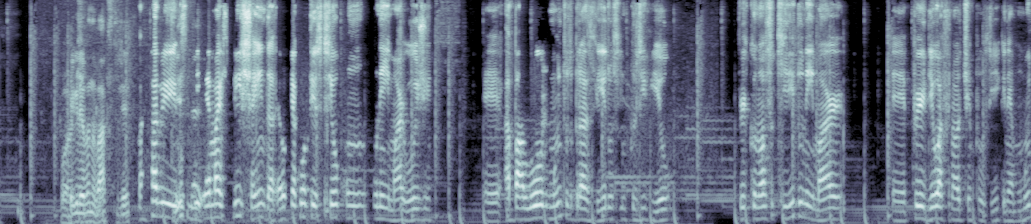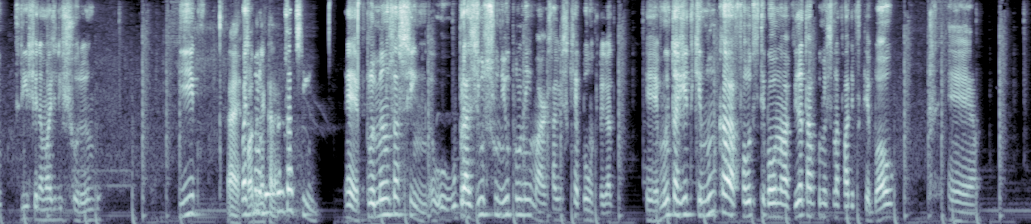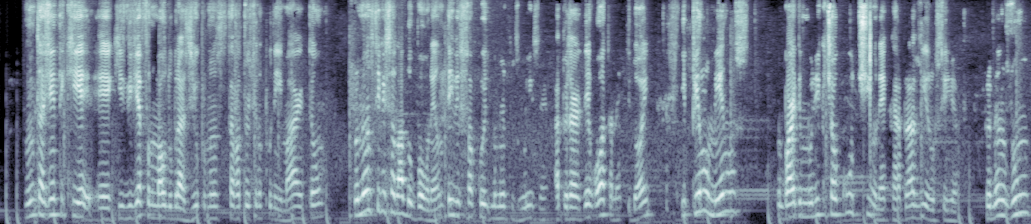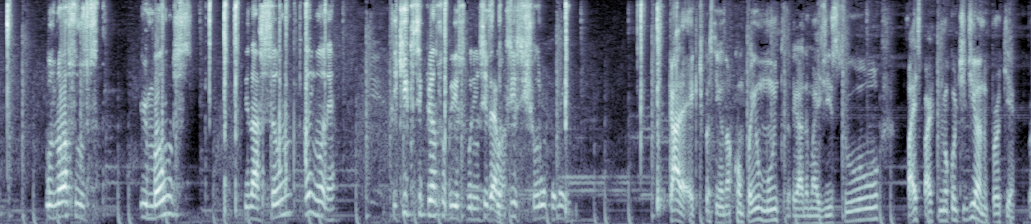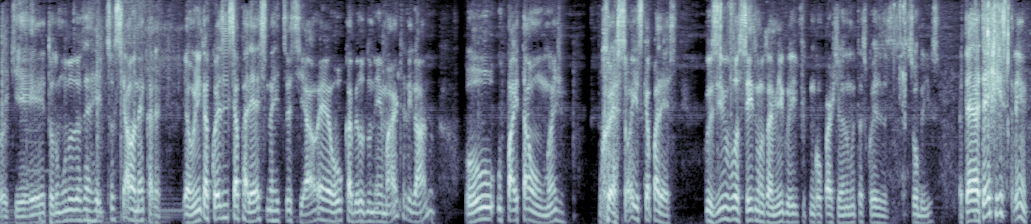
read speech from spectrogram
Pô, Fiquei que levando vácuo desse jeito. Mas sabe o que é mais triste ainda? É o que aconteceu com o Neymar hoje. É, abalou muitos brasileiros, inclusive eu, porque o nosso querido Neymar é, perdeu a final da Champions League, né? Muito triste, ainda mais ele chorando. E É, Mas foda, pelo né, cara? menos assim. É, pelo menos assim, o, o Brasil se uniu pelo Neymar, sabe? Isso que é bom, tá ligado? É, muita gente que nunca falou de futebol na vida tava começando a falar de futebol. É, muita gente que, é, que vivia falando mal do Brasil, pelo menos estava torcendo pro Neymar, então. Pelo menos teve seu lado bom, né? Não teve só coisa, momentos ruins, né? Apesar da derrota, né? Que dói. E pelo menos no bar de Munique tinha o Coutinho, né, cara? Brasileiro, ou seja, pelo menos um dos nossos irmãos de nação ganhou, né? E o que, que se pensa sobre isso, Boninho? Você É, ficou mano. triste, chorou também? Cara, é que, tipo assim, eu não acompanho muito, tá ligado? Mas isso faz parte do meu cotidiano. Por quê? Porque todo mundo usa rede social, né, cara? E a única coisa que se aparece na rede social é ou o cabelo do Neymar, tá ligado? Ou o pai tá on, manja? É só isso que aparece. Inclusive, vocês, meus amigos aí, ficam compartilhando muitas coisas sobre isso. Até, até achei estranho.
